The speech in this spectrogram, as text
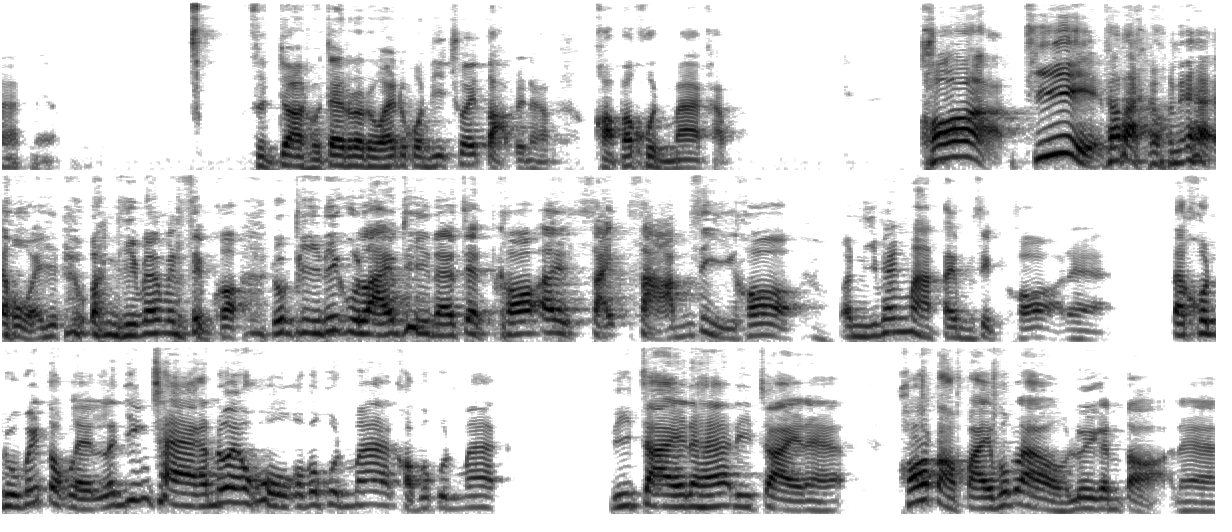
มากเนี่ยสุดยอดหัวใจรัวๆให้ทุกคนที่ช่วยตอบด้วยนะครับ ขอบพระคุณมากครับ ข้อที่เท่าไหร่วันนี้โอ้ยวันนี้แม่งเป็นสิบข้อ ทุกทีที่กูไลฟ์ทีนะเจ็ดข้อเอ้ยสามสี่ข้อ วันนี้แม่งมาเต็มสิบข้อนะฮะแต่คนดูไม่ตกเลย แล้วยิ่งแชร์กันด้วย โอ้โห ขอบพระคุณมาก ขอบพระคุณมาก ดีใจนะฮะ ดีใจนะฮะ ข้อต่อไปพวกเราลุยกันต่อนะฮะ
